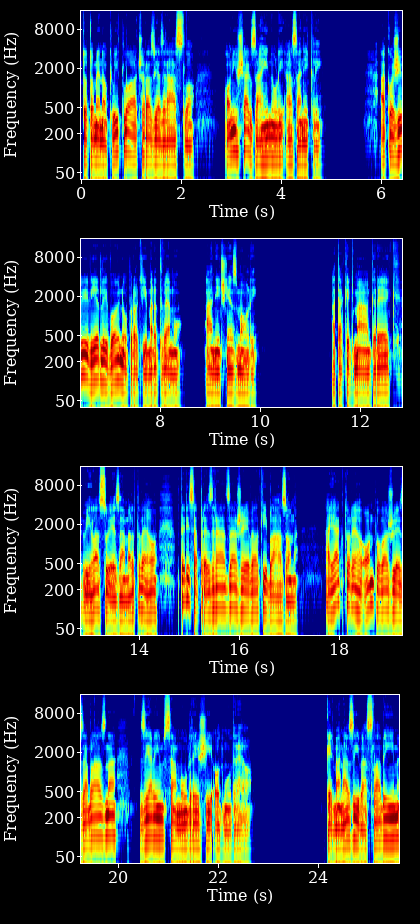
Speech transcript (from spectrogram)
Toto meno kvitlo a čoraz viac rástlo, oni však zahynuli a zanikli. Ako živí viedli vojnu proti mŕtvemu a nič nezmohli. A tak keď má Grék vyhlasuje za mŕtvého, vtedy sa prezrádza, že je veľký blázon. A ja, ktorého on považuje za blázna, zjavím sa múdrejší od múdreho. Keď ma nazýva slabým,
